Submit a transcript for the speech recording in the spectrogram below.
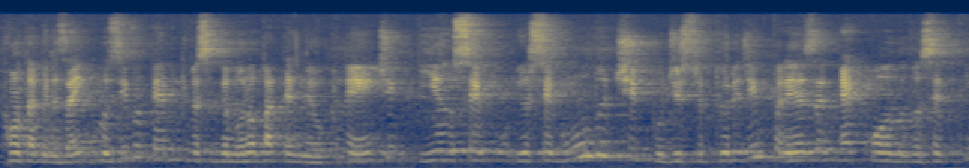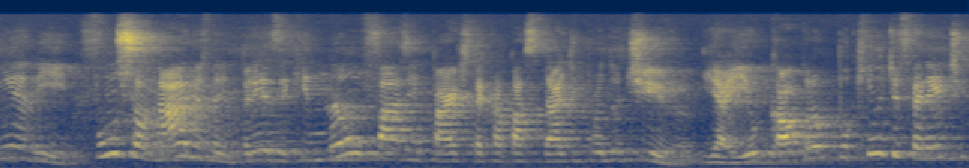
contabilizar inclusive o tempo que você demorou para atender o cliente. E o, e o segundo tipo de estrutura de empresa é quando você tem ali funcionários da empresa que não fazem parte da capacidade produtiva. E aí o cálculo é um pouquinho diferente.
